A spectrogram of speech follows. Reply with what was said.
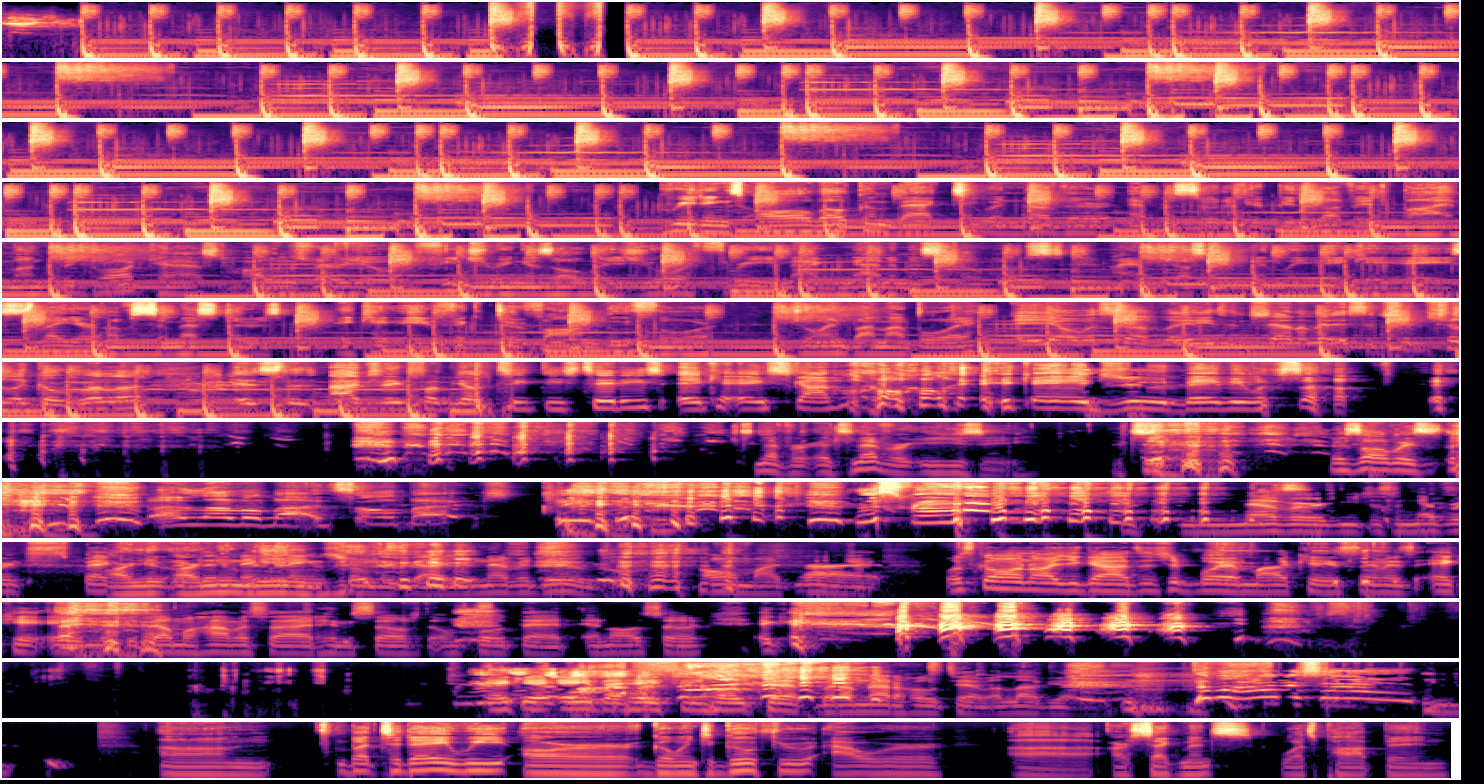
Yo Titi's Titties, aka Scott Hall, aka Jude, baby. What's up? It's never, it's never easy. It's there's always I love Ahmad so much. this man. never you just never expect Our new- the, our the new nicknames meme. from this guy. You never do. oh my god. What's going on, you guys? It's your boy Ahmad K. Simmons, aka Mr. Double Homicide himself. Don't quote that. And also aka the Haitian Hotep, but I'm not a Hotep. I love y'all. Double homicide. Um, but today we are going to go through our uh, our segments, what's poppin',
